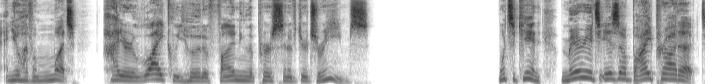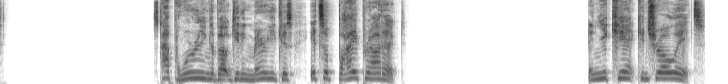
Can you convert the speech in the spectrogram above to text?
And you'll have a much higher likelihood of finding the person of your dreams. Once again, marriage is a byproduct. Stop worrying about getting married because it's a byproduct. And you can't control it.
